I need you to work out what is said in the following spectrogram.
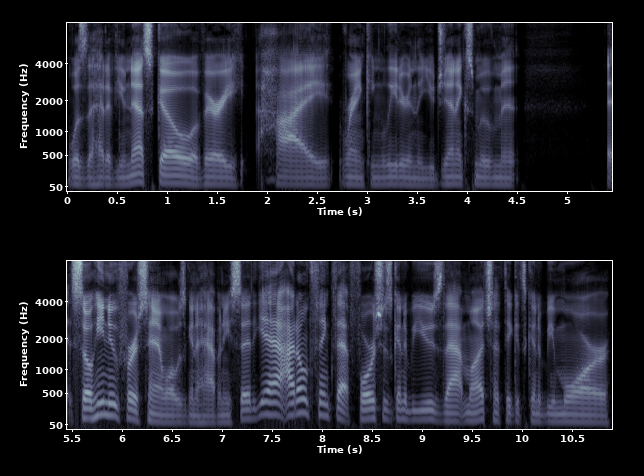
was the head of UNESCO, a very high ranking leader in the eugenics movement. Eh, so he knew firsthand what was going to happen. He said, Yeah, I don't think that force is going to be used that much. I think it's going to be more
